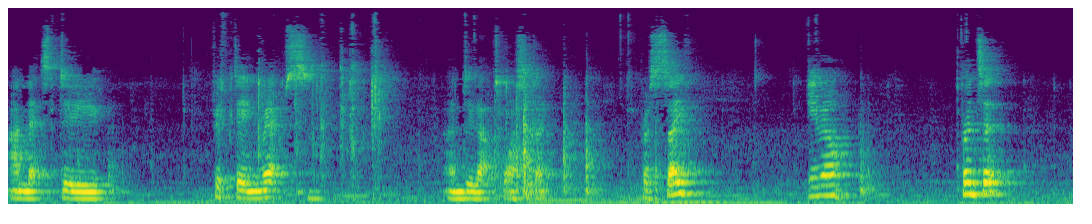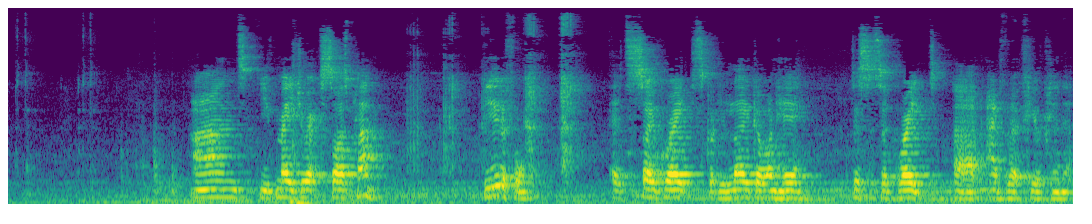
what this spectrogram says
And let's do 15 reps and do that twice a day. Press save email, print it, and you've made your exercise plan. Beautiful. It's so great. It's got your logo on here. This is a great uh, advert for your clinic.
